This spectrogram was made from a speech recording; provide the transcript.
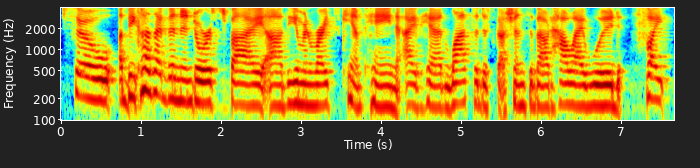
So, uh, because I've been endorsed by uh, the Human Rights Campaign, I've had lots of discussions about how I would fight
